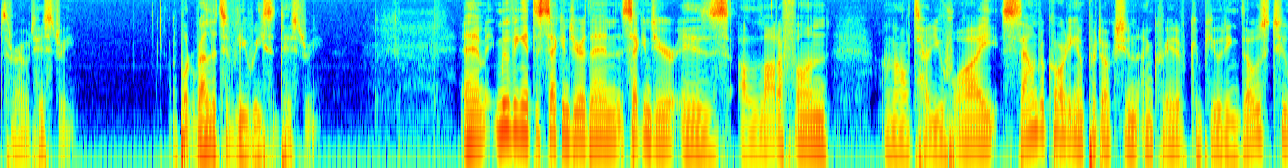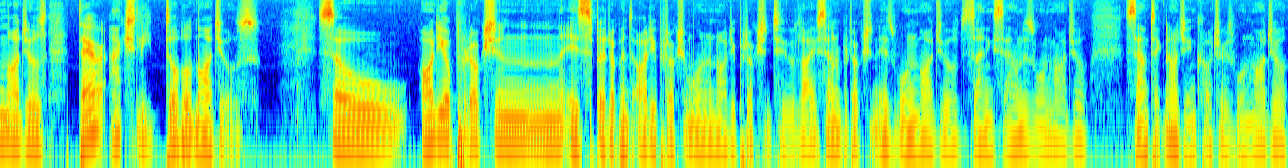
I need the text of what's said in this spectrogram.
throughout history, but relatively recent history. Um, moving into second year then, second year is a lot of fun and I'll tell you why. Sound recording and production and creative computing, those two modules, they're actually double modules. So audio production is split up into audio production 1 and audio production 2. Live sound production is one module, designing sound is one module, sound technology and culture is one module.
